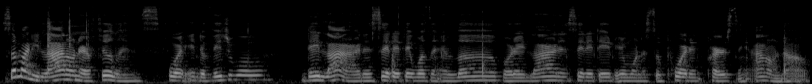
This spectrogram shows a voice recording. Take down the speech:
Somebody lied on their feelings for an individual. They lied and said that they wasn't in love, or they lied and said that they didn't want to support a person. I don't know.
